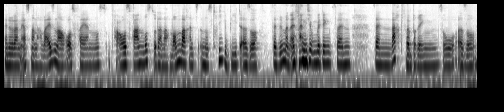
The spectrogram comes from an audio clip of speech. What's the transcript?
wenn du dann erstmal nach Weisenau rausfeiern musst, rausfahren musst oder nach Mombach ins Industriegebiet, also da will man einfach nicht unbedingt sein, seine Nacht verbringen. So, also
